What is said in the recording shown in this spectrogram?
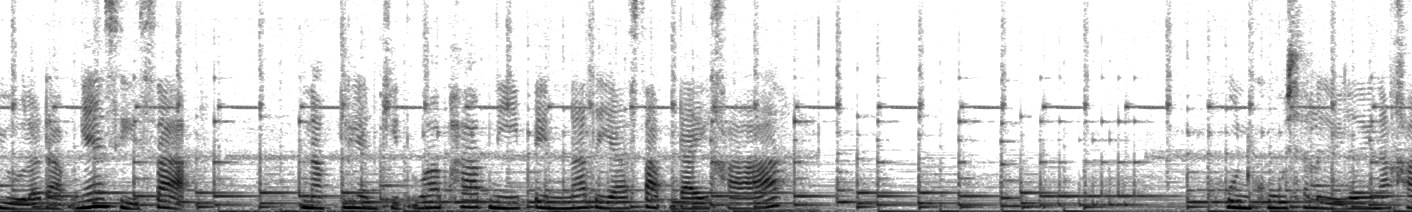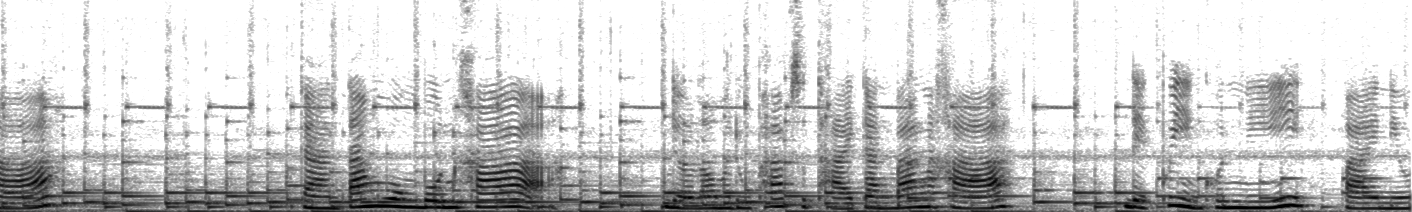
อยู่ระดับแง่ศีรษะ นักเรียนคิดว่าภาพนี้เป็นนาฏยศัพท์ใดคะ คุณครูเฉลยเลยนะคะ การตั้งวงบนค่ะ เดี๋ยวเรามาดูภาพสุดท้ายกันบ้างนะคะ เด็กผู้หญิงคนนี้ ปลายนิ้ว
